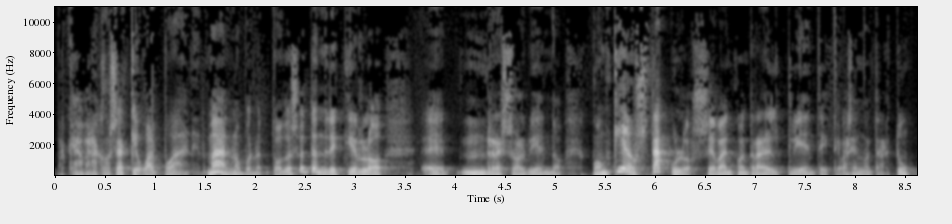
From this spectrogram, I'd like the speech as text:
Porque habrá cosas que igual puedan ir mal, ¿no? Bueno, todo eso tendré que irlo eh, resolviendo. ¿Con qué obstáculos se va a encontrar el cliente y te vas a encontrar tú?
